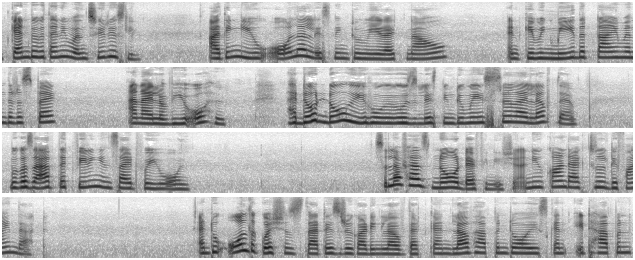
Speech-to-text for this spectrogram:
It can be with anyone seriously. I think you all are listening to me right now and giving me the time and the respect and I love you all. I don't know who who's listening to me, still I love them because I have that feeling inside for you all. So, love has no definition, and you can't actually define that. And to all the questions that is regarding love, that can love happen twice? Can it happen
